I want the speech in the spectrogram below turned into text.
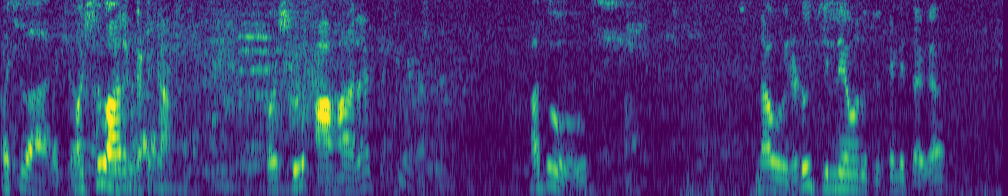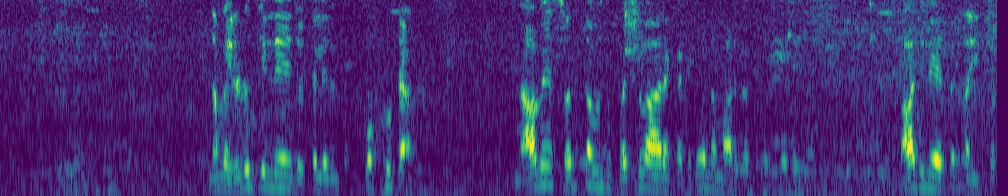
ಪಶು ಆಹಾರ. ಪಶು ಆಹಾರ ಘಟಕ. ಪಶು ಆಹಾರ ಅದು ನಾವು ಎರಡೂ ಜಿಲ್ಲೆಯವರು ಜೊತೆಲಿದ್ದಾಗ, ನಮ್ಮ ಎರಡು ಜಿಲ್ಲೆಯ ಜೊತೆಲಿದ್ದಂಥ ಒಕ್ಕೂಟ, ನಾವೇ ಸ್ವಂತ ಒಂದು ಪಶು ಆಹಾರ ಘಟಕವನ್ನು ಮಾಡಬೇಕು ಅಂತೇಳಿ ಸಾಧಿಲೆ ಹತ್ರ ನಾವು ಇಪ್ಪತ್ತು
